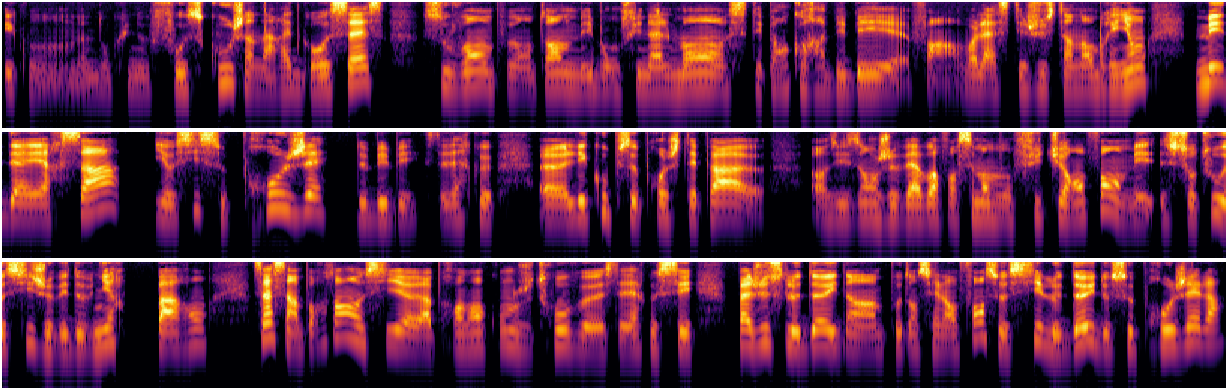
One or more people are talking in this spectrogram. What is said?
et qu'on a donc une fausse couche, un arrêt de grossesse, souvent on peut entendre mais bon finalement c'était pas encore un bébé, enfin voilà c'était juste un embryon. Mais derrière ça, il y a aussi ce projet de bébé. C'est-à-dire que euh, les couples se projetaient pas en disant je vais avoir forcément mon futur enfant, mais surtout aussi je vais devenir Ça, c'est important aussi euh, à prendre en compte, je trouve. C'est-à-dire que c'est pas juste le deuil d'un potentiel enfant, c'est aussi le deuil de ce projet-là.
